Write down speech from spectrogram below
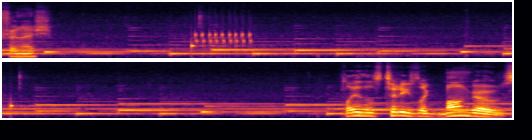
Finish. Play those titties like bongos.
